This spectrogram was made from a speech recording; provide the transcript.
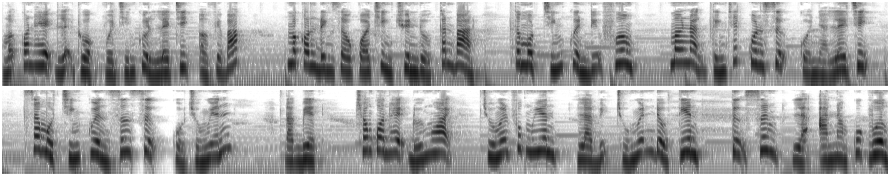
mọi quan hệ lệ thuộc với chính quyền Lê Trịnh ở phía Bắc, mà còn đánh dấu quá trình chuyển đổi căn bản từ một chính quyền địa phương mang nặng tính chất quân sự của nhà Lê Trịnh sang một chính quyền dân sự của chúa Nguyễn. Đặc biệt, trong quan hệ đối ngoại, chúa Nguyễn Phúc Nguyên là vị chúa Nguyễn đầu tiên tự xưng là An Nam Quốc Vương,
